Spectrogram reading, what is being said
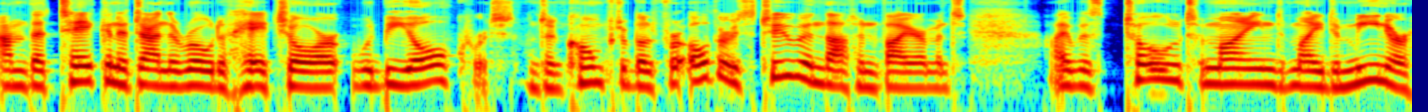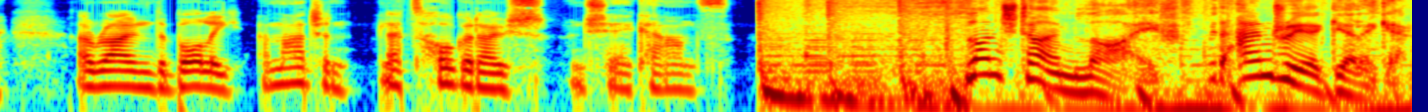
and that taking it down the road of HR would be awkward and uncomfortable for others too in that environment. I was told to mind my demeanour around the bully. Imagine, let's hug it out and shake hands. Lunchtime Live with Andrea Gilligan.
